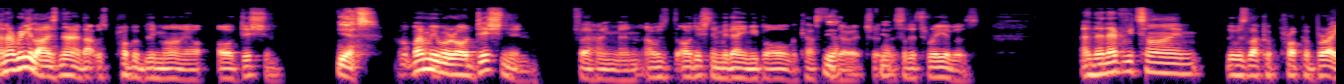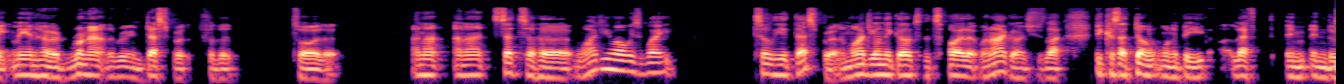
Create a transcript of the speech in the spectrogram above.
And I realized now that was probably my audition. Yes. But when we were auditioning for Hangman. I was auditioning with Amy Ball, the casting yeah. director. Yeah. So the three of us. And then every time there was like a proper break, me and her had run out of the room, desperate for the toilet. And I and I said to her, "Why do you always wait till you're desperate. And why do you only go to the toilet when I go? And she's like, because I don't want to be left in, in the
